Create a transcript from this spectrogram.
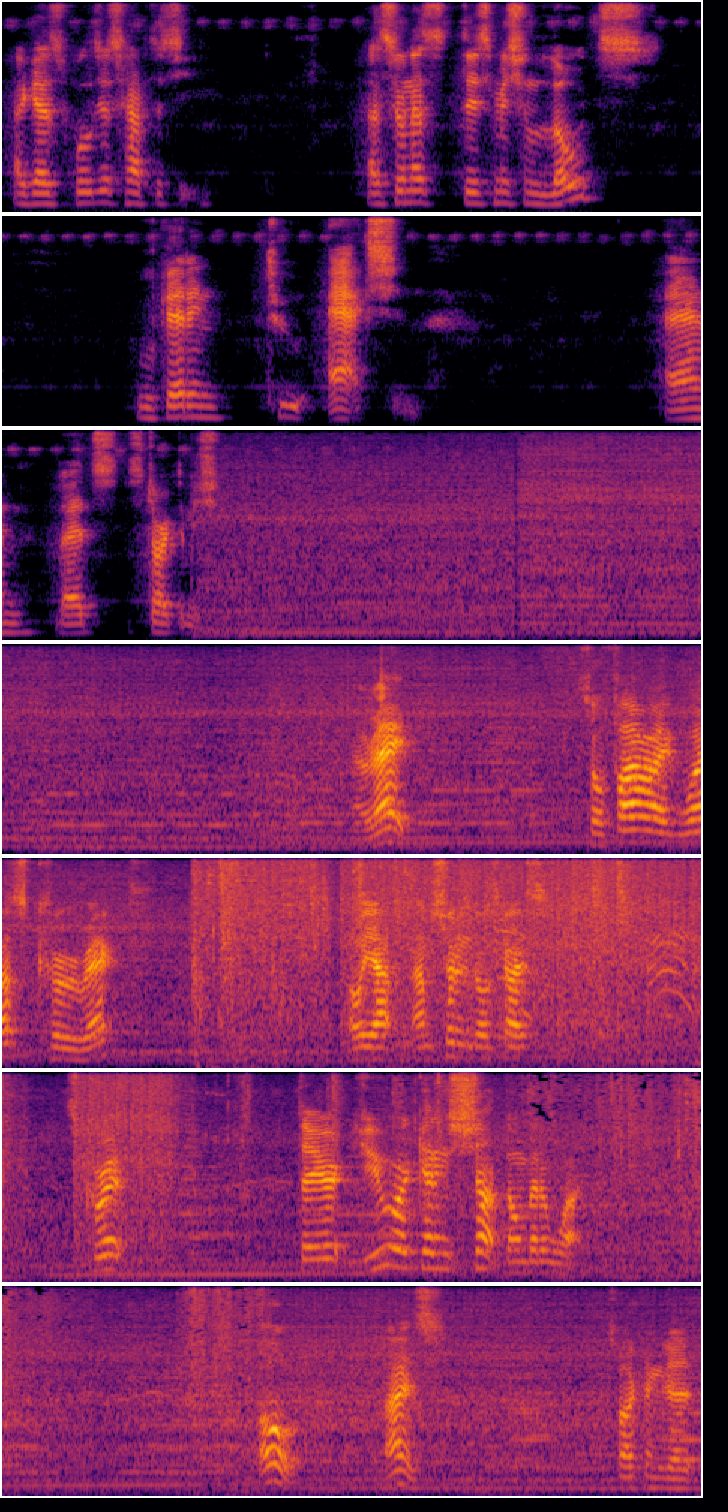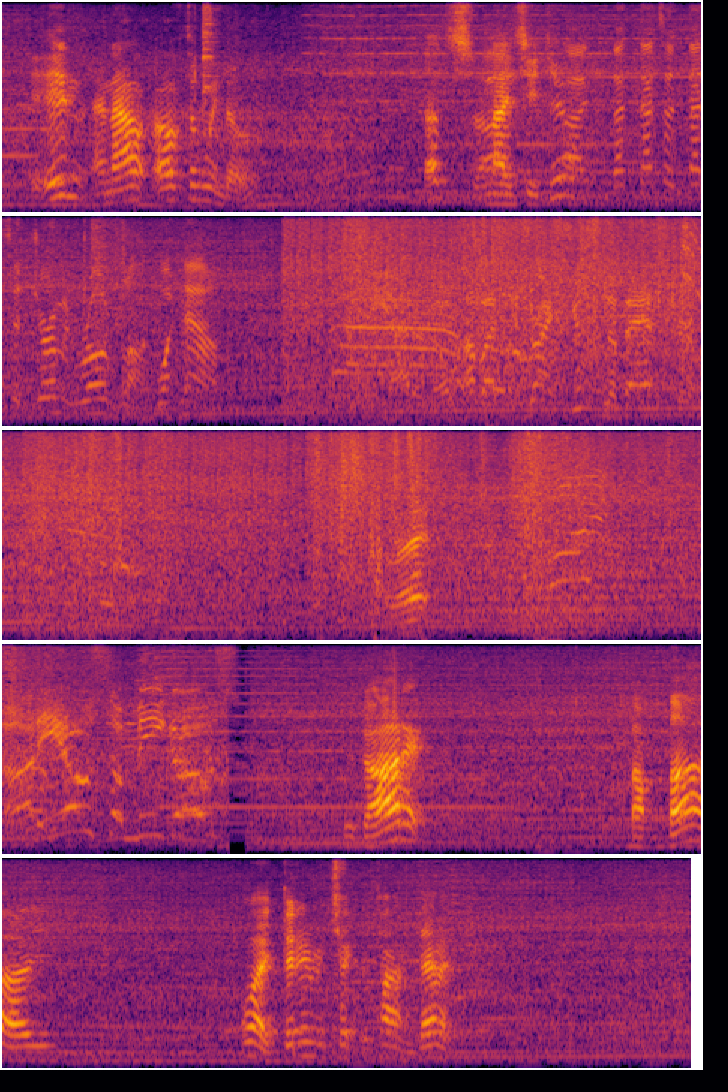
I guess we'll just have to see. As soon as this mission loads, we'll get into action. And let's start the mission. Alright. So far I was correct. Oh yeah, I'm shooting those guys. It's correct. There, you are getting shot no matter what. Oh, nice. So I can get in and out of the window. That's a nice E2. Uh, that, that's a that's a German roadblock. What now? I don't know. How about you try shooting the bastard? Alright, Adios, amigos! we got it. Bye bye. Oh, I didn't even check the time. Damn it.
